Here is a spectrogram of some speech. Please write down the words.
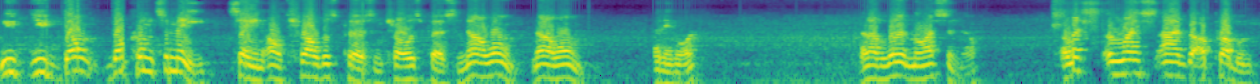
You you don't don't come to me saying, oh troll this person, troll this person. No I won't. No I won't anymore. And I've learned my lesson now. Unless unless I've got a problem.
